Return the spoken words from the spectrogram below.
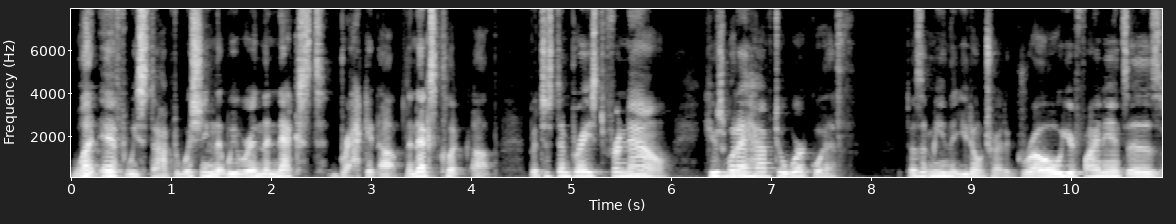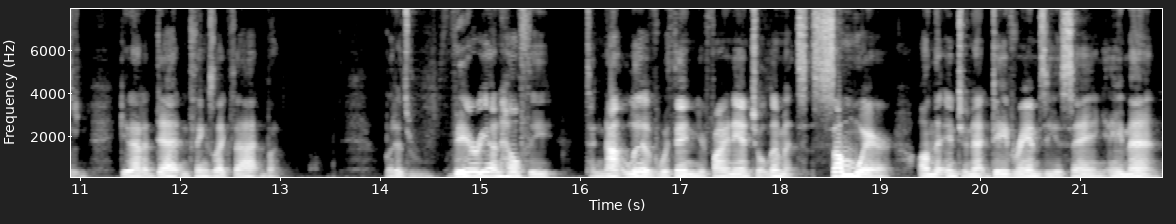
What if we stopped wishing that we were in the next bracket up, the next click up, but just embraced for now? Here's what I have to work with. Doesn't mean that you don't try to grow your finances and get out of debt and things like that, but but it's very unhealthy to not live within your financial limits. Somewhere on the internet, Dave Ramsey is saying, "Amen."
